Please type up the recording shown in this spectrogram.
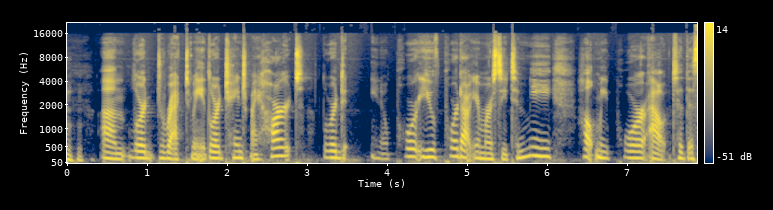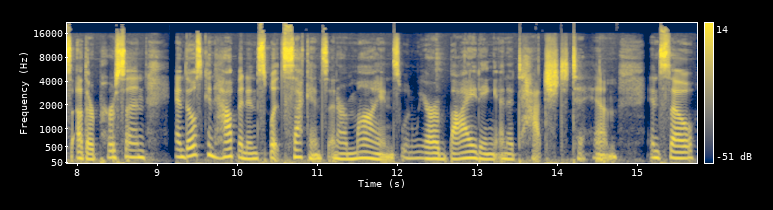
um, Lord, direct me. Lord, change my heart. Lord, you know, pour you've poured out your mercy to me. Help me pour out to this other person. And those can happen in split seconds in our minds when we are abiding and attached to Him. And so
